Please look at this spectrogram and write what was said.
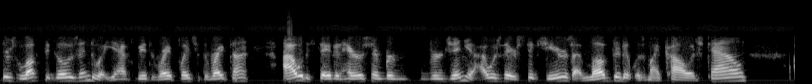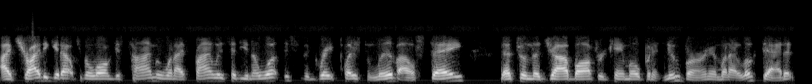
there's luck that goes into it. You have to be at the right place at the right time. I would have stayed in Harrisonburg, Virginia. I was there six years. I loved it. It was my college town. I tried to get out for the longest time, and when I finally said, you know what, this is a great place to live, I'll stay. That's when the job offer came open at New Bern, and when I looked at it,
